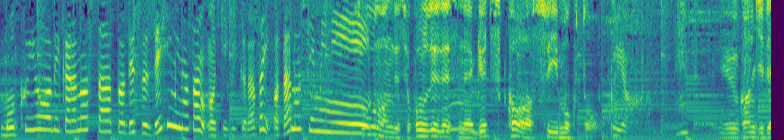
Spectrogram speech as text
木曜日からのスタートです。ぜひ皆さんお聞きください。お楽しみに。そうなんですよ。これでですね月火水木と。いやいう感じで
